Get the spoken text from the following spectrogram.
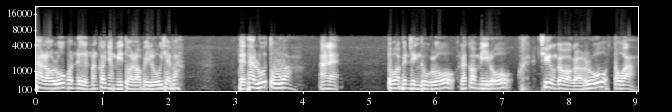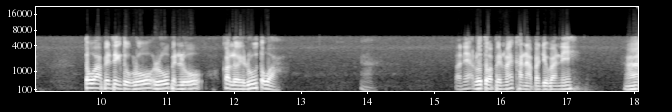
ถ้าเรารู้คนอื่น มันก็ยังมีตัวเราไปรู้ใช่ปะแต่ถ้ารู้ตัวนั่นแหละ ตัวเป็นสิ่งถูกรู้ แล้วก็มีรู้ ชื่อมันก็บอกว่ารู้ตัว ตัวเป็นสิ่งถูกรู้ รู้เป็นรู้ ก็เลยรู้ตัวอ่าตอนนี้รู้ตัวเป็นไหมขณะปัจจุบันนี้ อ่า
